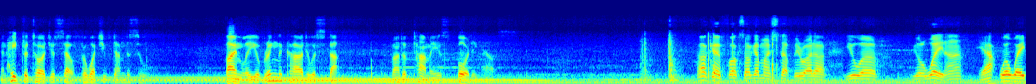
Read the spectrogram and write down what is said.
and hatred toward yourself for what you've done to Sue. Finally, you bring the car to a stop in front of Tommy's boarding house. Okay, folks, I'll get my stuff. Be right on. You, uh, you'll wait, huh? Yeah, we'll wait.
